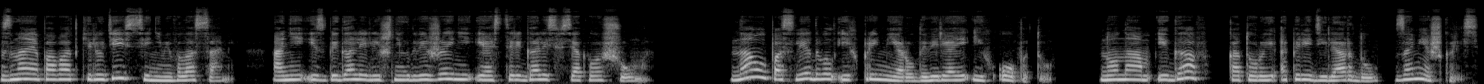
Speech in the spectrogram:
Зная повадки людей с синими волосами, они избегали лишних движений и остерегались всякого шума. Нау последовал их примеру, доверяя их опыту. Но нам и Гав, которые опередили Орду, замешкались.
